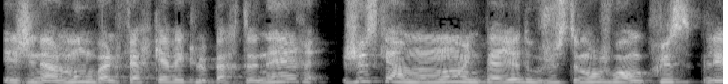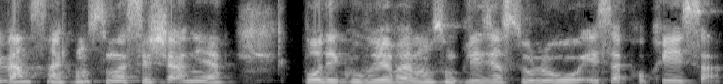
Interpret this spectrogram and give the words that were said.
Et généralement, on va le faire qu'avec le partenaire jusqu'à un moment, une période où justement, je vois en plus, les 25 ans sont assez charnières pour découvrir vraiment son plaisir solo et s'approprier ça.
